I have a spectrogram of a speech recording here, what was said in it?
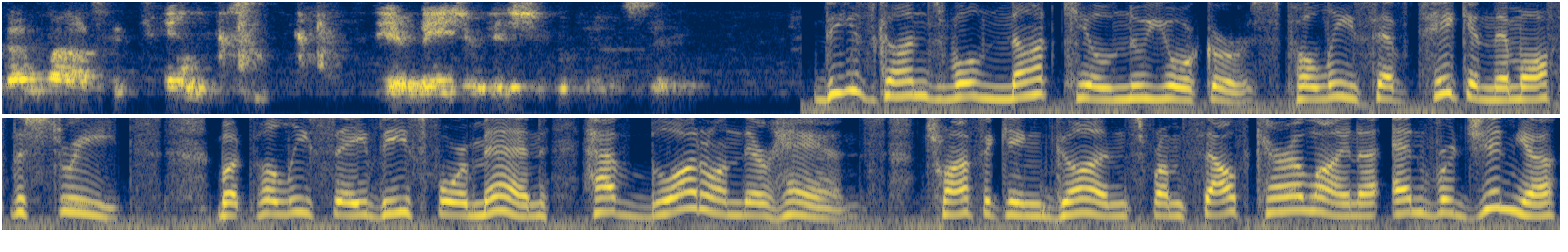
Gun violence continues to be a major issue in the city. These guns will not kill New Yorkers. Police have taken them off the streets. But police say these four men have blood on their hands, trafficking guns from South Carolina and Virginia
